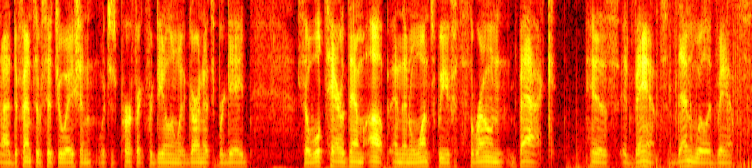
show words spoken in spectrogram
uh, defensive situation, which is perfect for dealing with Garnett's brigade. So we'll tear them up, and then once we've thrown back his advance, then we'll advance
